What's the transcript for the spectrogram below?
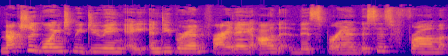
I'm actually going to be doing a indie brand Friday on this brand. This is from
